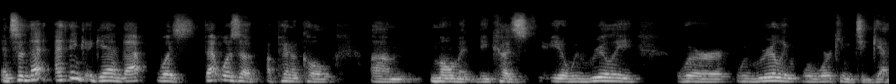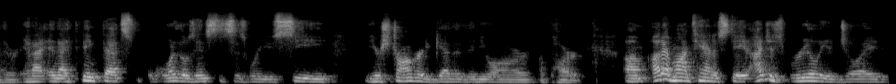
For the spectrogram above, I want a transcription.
And so that I think again that was that was a, a pinnacle um, moment because you know we really were we really were working together. And I and I think that's one of those instances where you see you're stronger together than you are apart. Um, out of Montana State, I just really enjoyed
